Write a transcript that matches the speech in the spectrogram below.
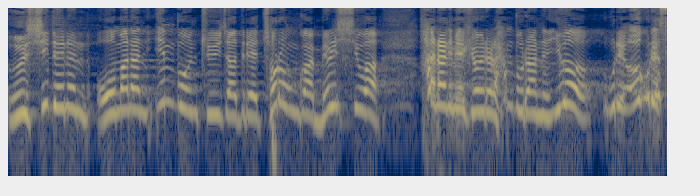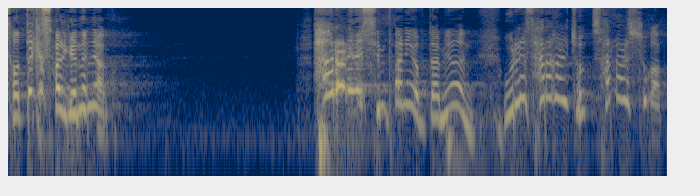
의시되는 오만한 인본주의자들의 조롱과 멸시와 하나님의 교회를 함부로 하는 이거 우리 억울해서 어떻게 살겠느냐고. 하나님의 심판이 없다면 우리는 살아갈, 살아갈 수가 없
